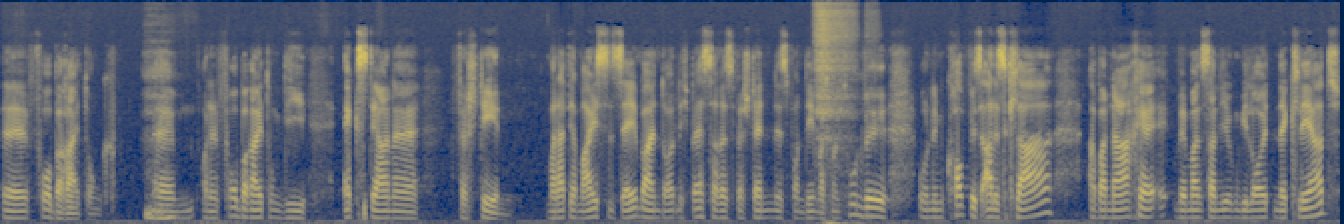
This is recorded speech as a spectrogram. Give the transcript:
äh, Vorbereitung. Mhm. Ähm, und eine Vorbereitung, die externe verstehen man hat ja meistens selber ein deutlich besseres Verständnis von dem, was man tun will. Und im Kopf ist alles klar, aber nachher, wenn man es dann irgendwie Leuten erklärt,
